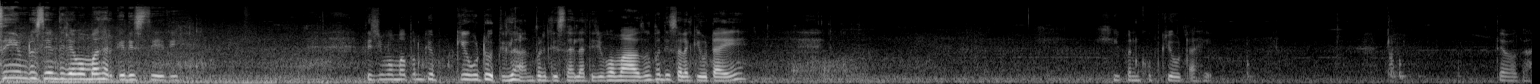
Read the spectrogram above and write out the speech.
सेम टू सेम तिच्या मम्मासारखी दिसते ती. तिची मम्मा पण खूप क्यूट होती लहानपणी दिसायला. तिची मम्मा अजून पण दिसायला क्यूट आहे. ही पण खूप क्यूट आहे. ते बघा.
